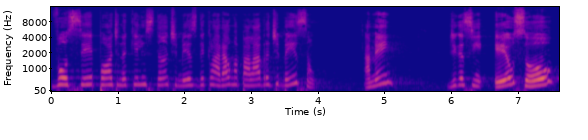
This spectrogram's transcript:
você pode, naquele instante mesmo, declarar uma palavra de bênção. Amém? Diga assim: Eu sou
